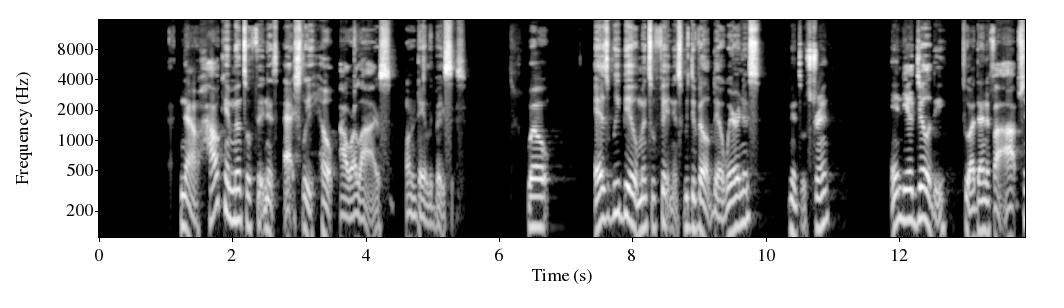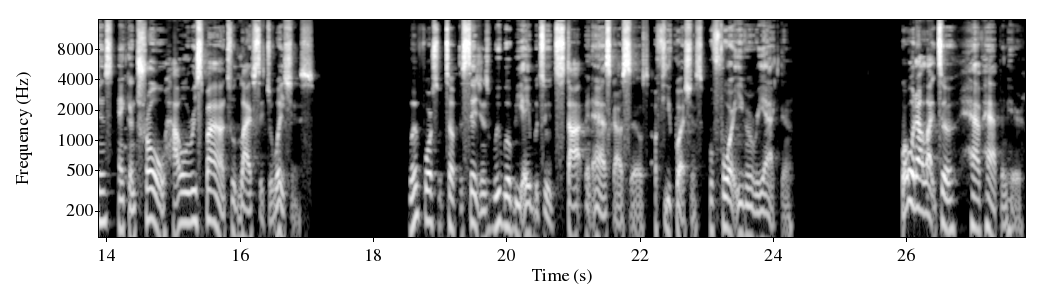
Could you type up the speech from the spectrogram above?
Now, how can mental fitness actually help our lives on a daily basis? Well, as we build mental fitness, we develop the awareness, mental strength, and the agility to identify options and control how we respond to life situations. When forced with tough decisions, we will be able to stop and ask ourselves a few questions before even reacting. What would I like to have happen here?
